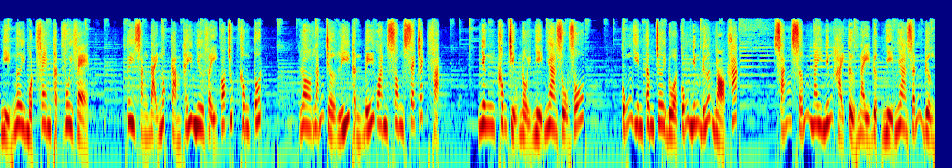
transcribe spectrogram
Nghỉ ngơi một phen thật vui vẻ. Tuy rằng đại ngốc cảm thấy như vậy có chút không tốt Lo lắng chờ Lý Thần bế quan xong sẽ trách phạt Nhưng không chịu nổi nhị nha rủ dỗ Cũng yên tâm chơi đùa cũng những đứa nhỏ khác Sáng sớm nay những hải tử này được nhị nha dẫn đường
